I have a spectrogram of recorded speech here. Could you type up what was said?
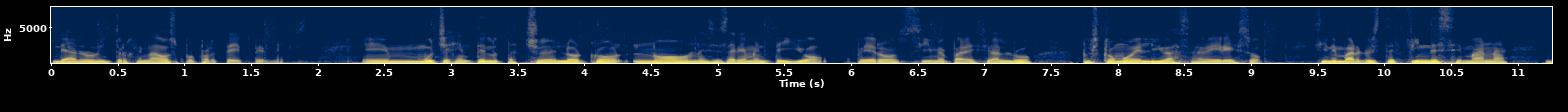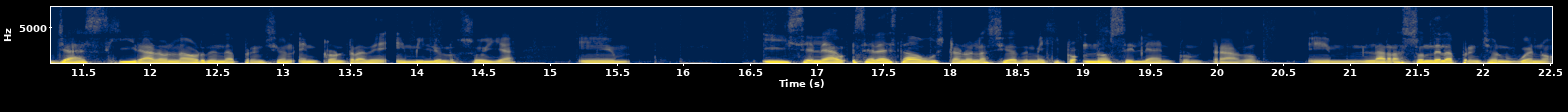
de agronitrogenados por parte de Pemex. Eh, mucha gente lo tachó de loco, no necesariamente yo, pero sí me pareció algo, pues cómo él iba a saber eso. Sin embargo, este fin de semana ya giraron la orden de aprehensión en contra de Emilio Lozoya. Em, y se le, ha estado buscando en la Ciudad de México, no se le ha encontrado. Em, la razón de la aprehensión, bueno,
